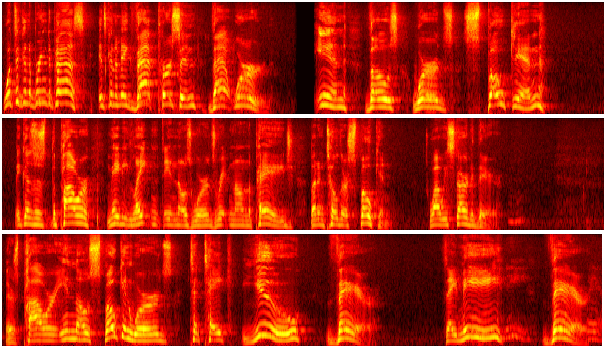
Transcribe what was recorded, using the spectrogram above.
What's it gonna bring to pass? It's gonna make that person that word. In those words spoken because the power may be latent in those words written on the page but until they're spoken that's why we started there mm -hmm. there's power in those spoken words to take you there say me, me. There. there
